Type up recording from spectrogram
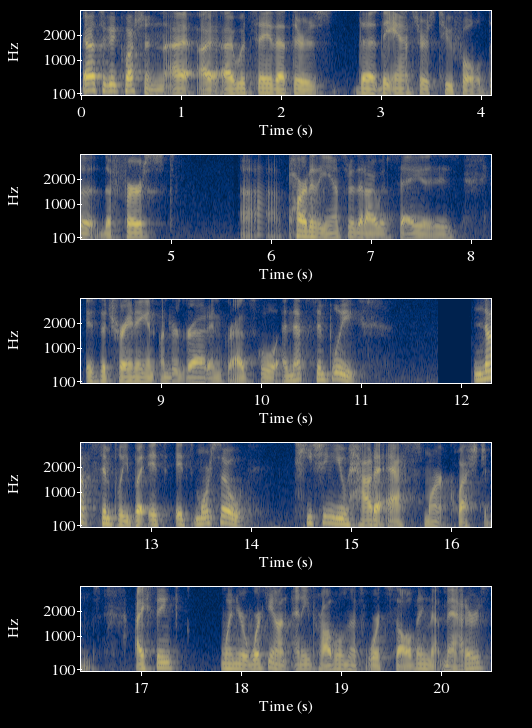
Yeah, that's a good question. I, I, I would say that there's the the answer is twofold. The the first uh, part of the answer that I would say is is the training in undergrad and grad school, and that's simply not simply, but it's it's more so teaching you how to ask smart questions. I think when you're working on any problem that's worth solving that matters,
